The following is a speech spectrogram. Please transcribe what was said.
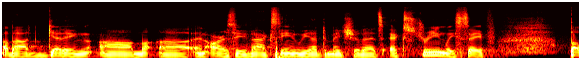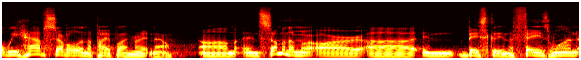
about getting um, uh, an RSV vaccine. We had to make sure that it's extremely safe. But we have several in the pipeline right now. Um, and some of them are uh, in basically in the phase one,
